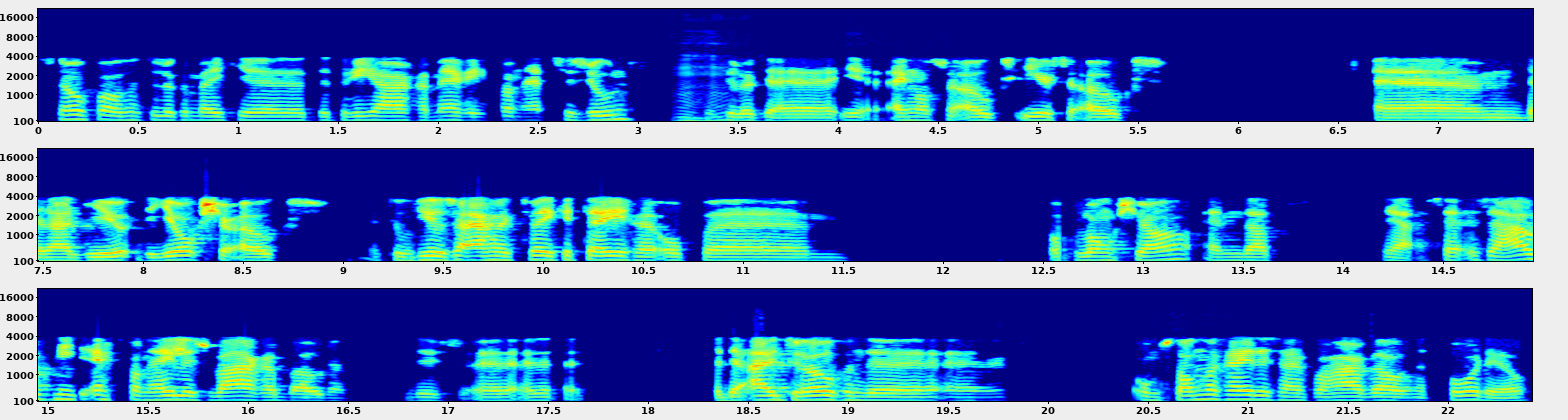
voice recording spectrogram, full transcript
Snowball is natuurlijk een beetje de driejarige merrie van het seizoen. Mm -hmm. Natuurlijk de Engelse Oaks, Ierse Oaks. Um, daarna de, Yorkshire Oaks. En toen viel ze eigenlijk twee keer tegen op, um, op Longchamp. En dat, ja, ze, ze houdt niet echt van hele zware bodem. Dus uh, de uitdrogende uh, omstandigheden zijn voor haar wel het voordeel.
